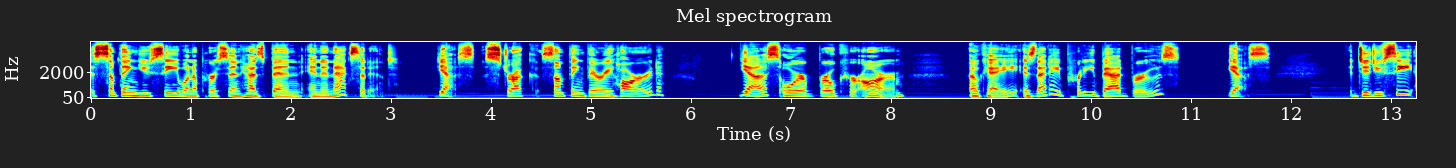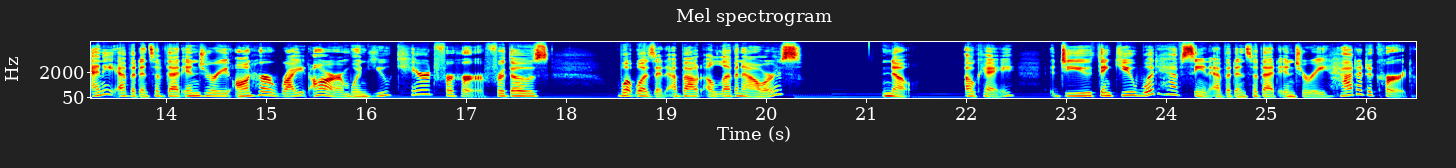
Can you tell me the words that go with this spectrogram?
something you see when a person has been in an accident. Yes, struck something very hard. Yes, or broke her arm. Okay, is that a pretty bad bruise? Yes. Did you see any evidence of that injury on her right arm when you cared for her for those, what was it, about 11 hours? No. Okay. Do you think you would have seen evidence of that injury had it occurred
